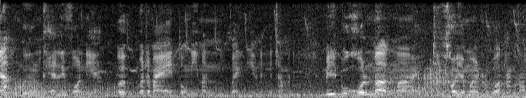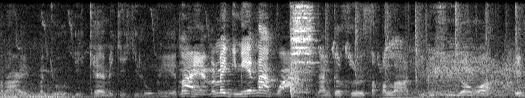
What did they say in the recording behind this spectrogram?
ณเมืองแคลิฟอร์เนีย เออว่าทำไมตรงนี้มันแบ่งอย่างนี้เนี่ยจำมัน มีผู้คนมากมายที่เขายังไม่รู้ว่าอันตราย มันอยู่อีกแค่ไม่กี่กิโลเมตร ไม่อะมันไม่กี่เมตรมากกว่า นั่นก็คือสัตว์ประหลาดที่มีชื่อย่อว่า M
